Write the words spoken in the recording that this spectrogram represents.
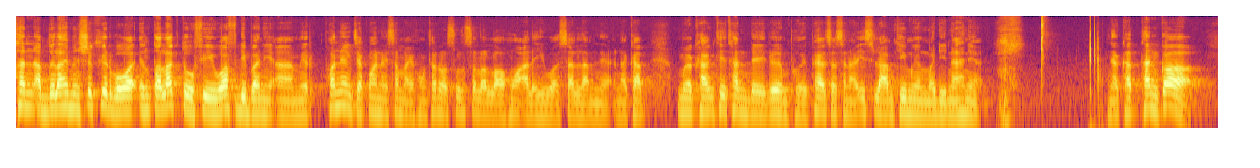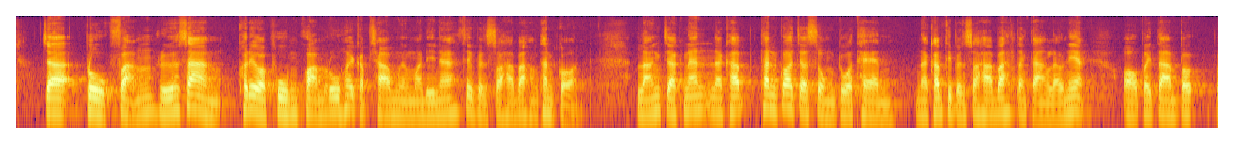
ท่านอับดุลลาฮิบินชักิรบอกว่าอินตลักตูฟีวัฟดิบานีอามิรเพราะเนื่องจากว่าในสมัยของท่านรอซูลสัลลัลฮุอะลัยฮิวะสัลลัมเนี่ยนะครับเมื่อครั้งที่ท่านได้เริ่มเผยแพร่ศาสนาอิสลามที่เมืองมะดีนะเนี่ยนะครับท่านก็จะปลูกฝังหรือสร้างเขาเรียกว่าภูมิความรู้ให้กับชาวเมืองมะดีนะซึ่งเป็นซอฮาบะห์ของท่านก่อน หลังจากนั้นนะครับท่านก็จะส่งตัวแทนนะครับที่เป็นซอฮาบะห์ต่างๆเหล่าเนี้ ออกไปตามไป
